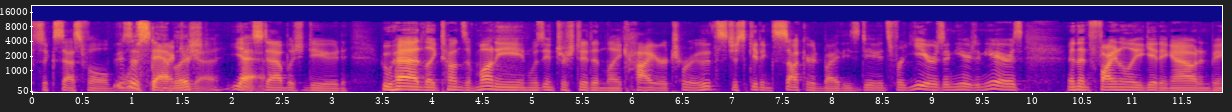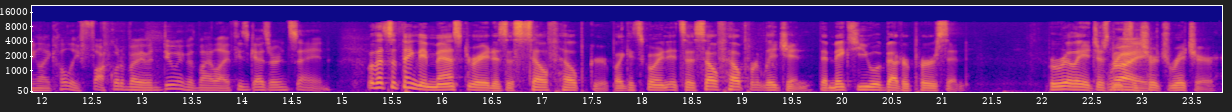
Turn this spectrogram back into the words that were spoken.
successful He's established. Yeah, Yeah. established dude who had like tons of money and was interested in like higher truths, just getting suckered by these dudes for years and years and years. And then finally getting out and being like, "Holy fuck! What have I been doing with my life? These guys are insane." Well, that's the thing. They masquerade as a self-help group. Like it's going. It's a self-help religion that makes you a better person. But really, it just makes Right. the church richer.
